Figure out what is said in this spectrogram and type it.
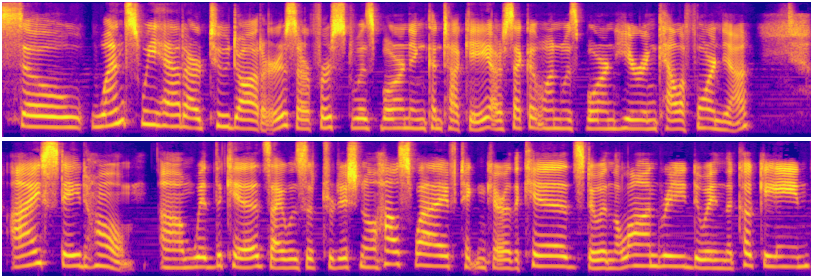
so once we had our two daughters, our first was born in Kentucky, our second one was born here in California. I stayed home um, with the kids. I was a traditional housewife, taking care of the kids, doing the laundry, doing the cooking.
